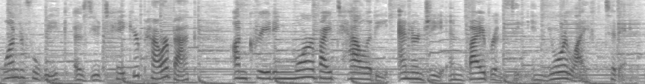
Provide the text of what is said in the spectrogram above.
wonderful week as you take your power back on creating more vitality, energy, and vibrancy in your life today.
